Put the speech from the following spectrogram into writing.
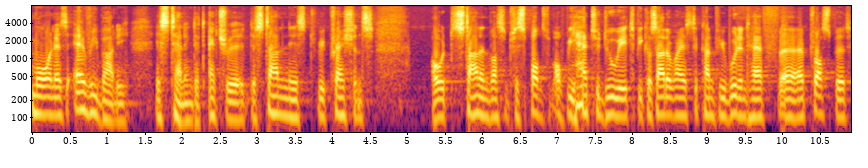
more or less everybody is telling that actually the Stalinist repressions oh, Stalin wasn't responsible, or we had to do it because otherwise the country wouldn't have uh, prospered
